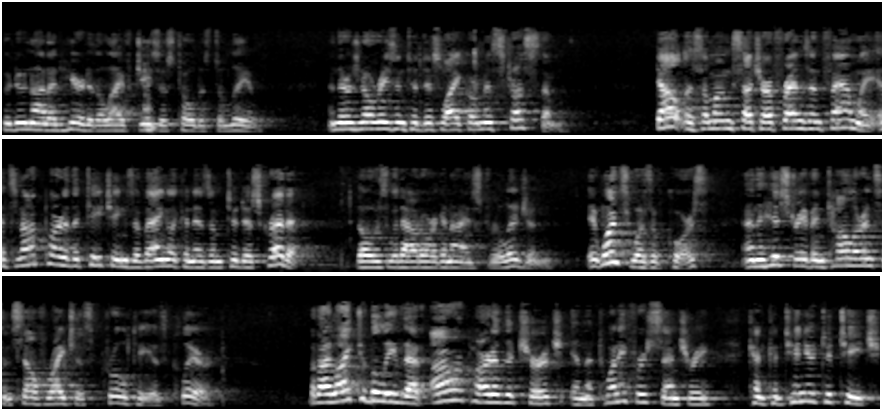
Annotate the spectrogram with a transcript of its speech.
who do not adhere to the life Jesus told us to live, and there is no reason to dislike or mistrust them. Doubtless, among such are friends and family. It's not part of the teachings of Anglicanism to discredit those without organized religion. It once was, of course, and the history of intolerance and self righteous cruelty is clear. But I like to believe that our part of the church in the 21st century can continue to teach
